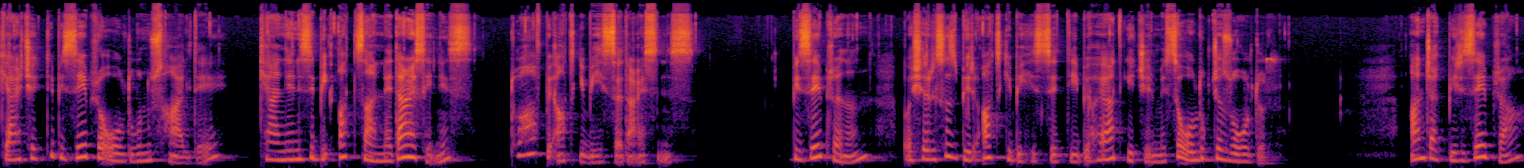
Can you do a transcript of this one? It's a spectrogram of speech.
Gerçekte bir zebra olduğunuz halde kendinizi bir at zannederseniz tuhaf bir at gibi hissedersiniz. Bir zebranın başarısız bir at gibi hissettiği bir hayat geçirmesi oldukça zordur. Ancak bir zebra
